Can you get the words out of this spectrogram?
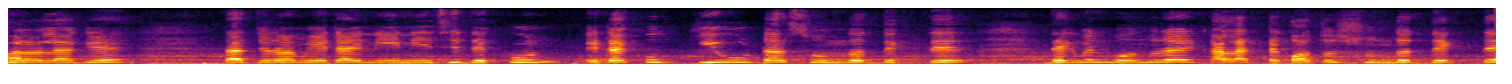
ভালো লাগে। তার জন্য আমি এটাই নিয়ে নিয়েছি। দেখুন, এটা খুব কিউট আর সুন্দর দেখতে। দেখবেন বন্ধুরা, এই কালারটা কত সুন্দর দেখতে।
